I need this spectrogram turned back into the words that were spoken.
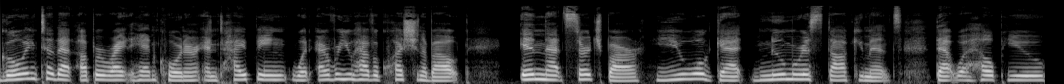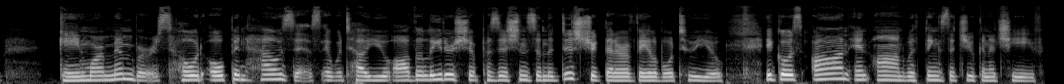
going to that upper right hand corner and typing whatever you have a question about in that search bar, you will get numerous documents that will help you gain more members, hold open houses. It will tell you all the leadership positions in the district that are available to you. It goes on and on with things that you can achieve.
